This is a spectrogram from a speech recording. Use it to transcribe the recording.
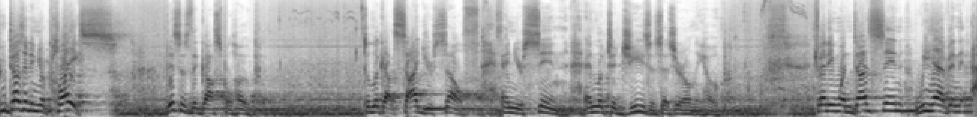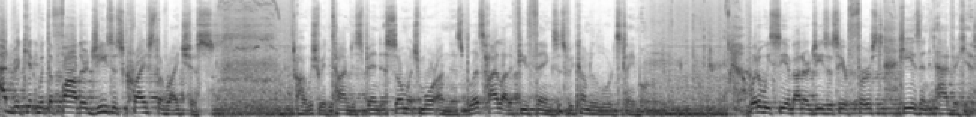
who does it in your place. This is the gospel hope. To look outside yourself and your sin and look to Jesus as your only hope. If anyone does sin, we have an advocate with the Father, Jesus Christ the righteous. Oh, I wish we had time to spend so much more on this, but let's highlight a few things as we come to the Lord's table. What do we see about our Jesus here? First, he is an advocate,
